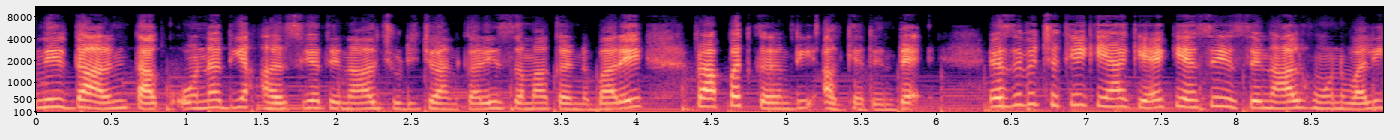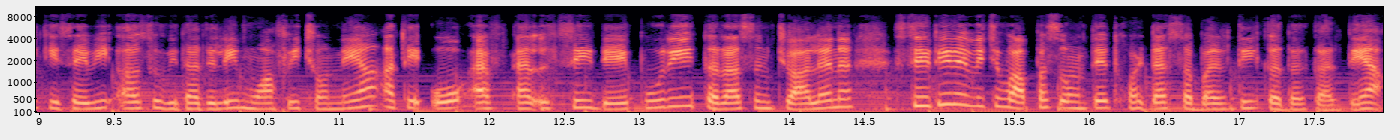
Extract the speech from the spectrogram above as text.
ਨਿਰਧਾਰਨ ਤੱਕ ਉਹਨਾਂ ਦੀਆਂ ਅਰਜ਼ੀਆਂ ਦੇ ਨਾਲ ਜੁੜੀ ਜਾਣਕਾਰੀ ਜਮ੍ਹਾਂ ਕਰਨ ਬਾਰੇ ਪ੍ਰਾਪਤ ਕਰਨ ਦੀ ਆਗਿਆ ਦਿੰਦਾ ਹੈ। ਇਸ ਦੇ ਵਿੱਚ ਅੱਗੇ ਕਿਹਾ ਗਿਆ ਹੈ ਕਿ ਅਸੀਂ ਇਸ ਦੇ ਨਾਲ ਹੋਣ ਵਾਲੀ ਕਿਸੇ ਵੀ ਅਸੁਵਿਧਾ ਦੇ ਲਈ ਮੁਆਫੀ ਚਾਹੁੰਦੇ ਹਾਂ ਅਤੇ OFLC ਦੇ ਪੂਰੀ ਤਰ੍ਹਾਂ ਸੰਚਾਲਨ ਸਥਿਤੀ ਦੇ ਵਿੱਚ ਵਾਪਸ ਆਉਣ ਤੇ ਤੁਹਾਡਾ ਸਬਰ ਦੀ ਕਦਰ ਕਰਦੇ ਹਾਂ।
